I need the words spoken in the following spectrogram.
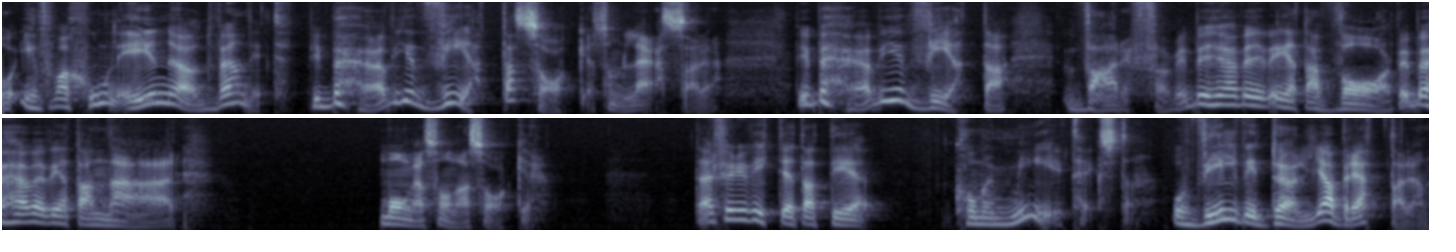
Och information är ju nödvändigt. Vi behöver ju veta saker som läsare. Vi behöver ju veta varför, vi behöver veta var, vi behöver veta när. Många sådana saker. Därför är det viktigt att det kommer med i texten. Och vill vi dölja berättaren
